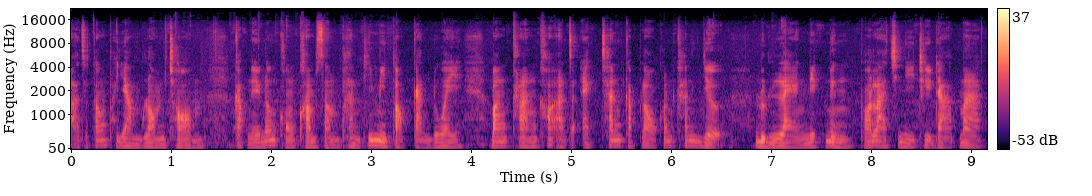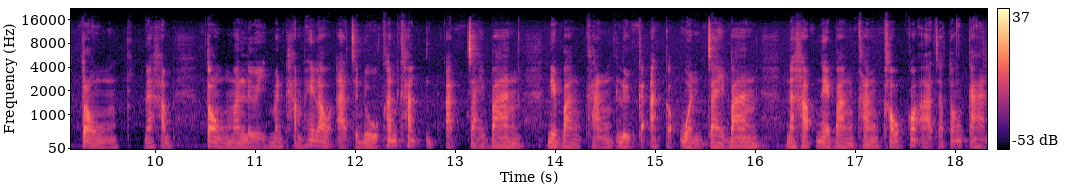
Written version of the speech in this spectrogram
อาจจะต้องพยายามลอมชอม กับในเรื่องของความสัมพันธ์ที่มีต่อกันด้วย บางครั้งเขาอาจจะแอคชั่นกับเราค่อนข้างเยอะรุนแรงนิดนึง เพราะราชินีถือดาบมาตรงนะครับตรงมาเลย มันทำให้เราอาจจะดูค่อนข้างอึดอัดใจบ้าง ในบางครั้งหรือกระอักกระอ่วนใจบ้างนะครับ ในบางครั้งเขาก็อาจจะต้องการ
